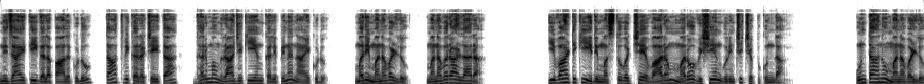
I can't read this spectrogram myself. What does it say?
నిజాయితీ గల పాలకుడు తాత్విక రచయిత ధర్మం రాజకీయం కలిపిన నాయకుడు. మరి మనవళ్ళు మనవరాళ్ళారా! ఇవాటికి ఇది మస్తు వచ్చే వారం మరో విషయం గురించి చెప్పుకుందాం. ఉంటాను మనవళ్ళు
